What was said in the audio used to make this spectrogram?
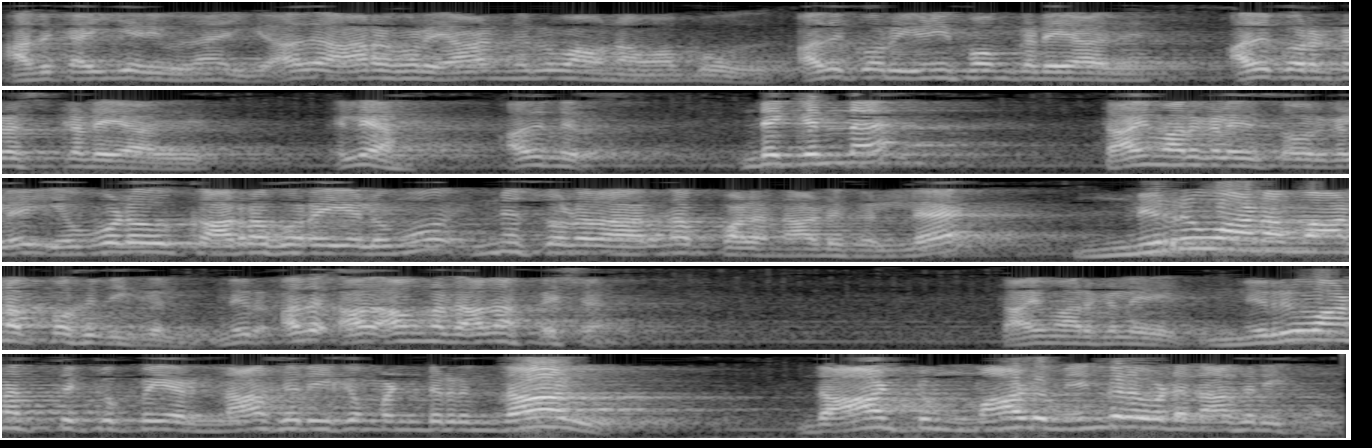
அது கையறிவு தான் இருக்குது. அது அறகுறையா நிர்வாணமா போகுது. அதுக்கு ஒரு யூனிஃபார்ம் கிடையாது. அதுக்கு ஒரு ட்ரெஸ் கிடையாது. இல்லையா? அது நிர்- இன்றைக்கு என்ன? தாய்மார்களே சோர்களே எவ்வளவுக்கு அறகுறையலுமோ இன்னும் சொல்றதா இருந்தா பல நாடுகள்ல நிர்வாணமான பகுதிகள். அது அவங்க அதான் ஃபேஷன் தாய்மார்களே நிர்வாணத்துக்கு பெயர் நாகரிகம் என்றிருந்தால் இந்த ஆட்டும் மாடும் எங்களை விட நாகரிகம்.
